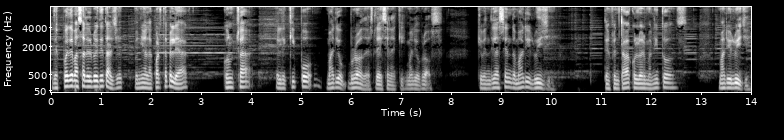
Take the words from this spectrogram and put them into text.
Después de pasar el break de target, venía la cuarta pelea contra el equipo Mario Brothers, le dicen aquí, Mario Bros, que vendría siendo Mario y Luigi. Te enfrentabas con los hermanitos Mario y Luigi.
